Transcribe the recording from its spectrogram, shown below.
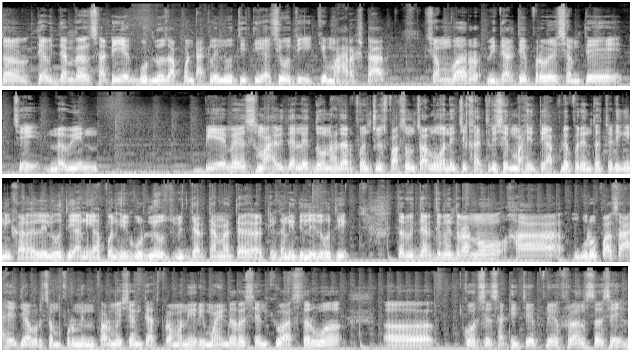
तर त्या विद्यार्थ्यांसाठी एक गुड न्यूज आपण टाकलेली होती. ती अशी होती की महाराष्ट्रात शंभर विद्यार्थी प्रवेश क्षमतेचे नवीन बी एम एस महाविद्यालय दोन हजार पंचवीसपासून चालू होण्याची खात्रीशीर माहिती आपल्यापर्यंत त्या ठिकाणी कळलेली होती आणि आपण ही गुड न्यूज विद्यार्थ्यांना त्या ठिकाणी दिलेली होती. तर विद्यार्थी मित्रांनो हा ग्रुप असा आहे ज्यावर संपूर्ण इन्फॉर्मेशन त्याचप्रमाणे रिमाइंडर असेल किंवा सर्व कोर्सेससाठीचे प्रेफरन्स असेल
